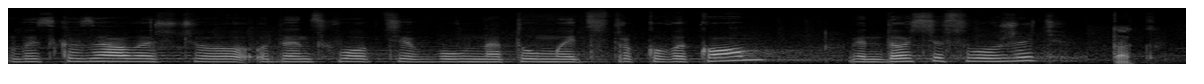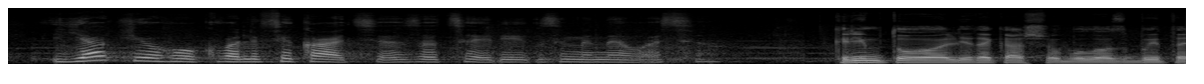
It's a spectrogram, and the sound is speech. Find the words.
Ви сказали, що один з хлопців був на ту мить строковиком. Він досі служить. Так. Як його кваліфікація за цей рік змінилася? Крім того літака, що було збито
